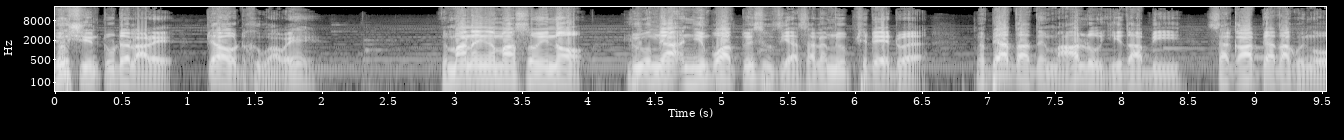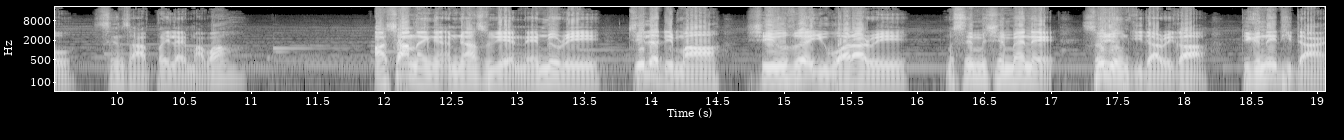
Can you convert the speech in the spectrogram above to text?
ရုပ်ရှင်တိုးတက်လာတဲ့ပြောက်တစ်ခုပါပဲမြန်မာနိုင်ငံမှာဆိုရင်တော့လူအများအငင်းပွားသွေးဆူစရာဇာလံမျိုးဖြစ်တဲ့အတွက်မပြသသင့်ပါလို့ရေးသားပြီးဇက်ကားပြသခွင့်ကိုစင်စာပိတ်လိုက်မှာပါ အာရှနိုင်ငံအများစုရဲ့နယ်မြို့တွေကျေးလက်တွေမှာရှေးရိုးဆွဲအယူဝါဒတွေမစင်မရှင်ဘဲနဲ့ဇွတ်ယုံကြည်တာတွေကဒီကနေ့ထိတိုင်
